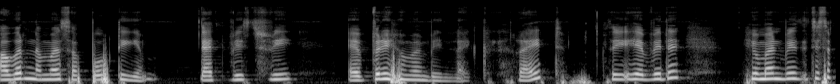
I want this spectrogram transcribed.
അവർ നമ്മളെ സപ്പോർട്ട് ചെയ്യും. That which we every human being like right so every human being it is a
